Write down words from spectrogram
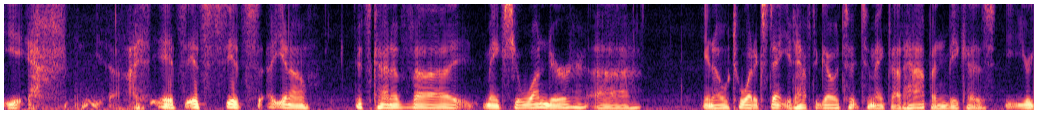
It's it's it's you know, it's kind of uh, makes you wonder. Uh, you know to what extent you'd have to go to, to make that happen because you're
